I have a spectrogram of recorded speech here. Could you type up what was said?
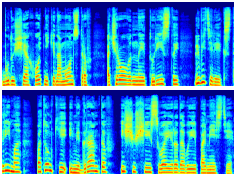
Будущие охотники на монстров, очарованные туристы, любители экстрима, потомки иммигрантов, ищущие свои родовые поместья.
